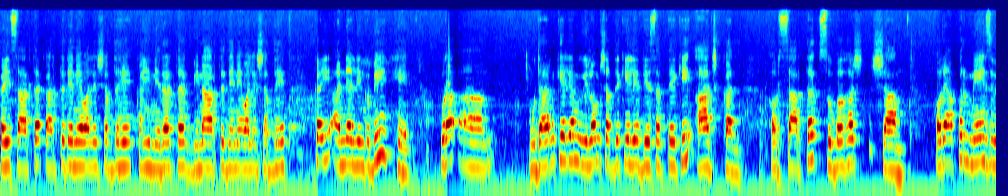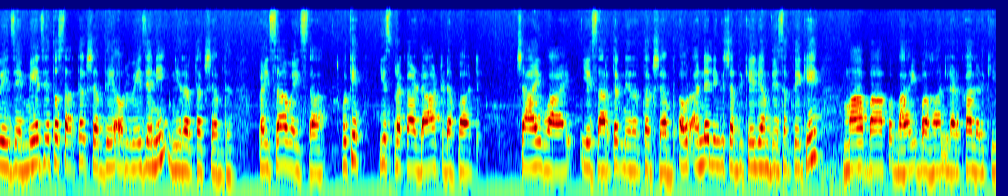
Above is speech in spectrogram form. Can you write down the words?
कई सार्थक अर्थ देने वाले शब्द है, कई निरर्थक बिना अर्थ देने वाले शब्द है, कई अन्य लिंग भी है। पूरा उदाहरण के लिए हम विलोम शब्द के लिए दे सकते हैं कि आज कल और सार्थक सुबह शाम। और यहाँ पर मेज वेज है मेज है तो सार्थक शब्द है और वेज यानी निरर्थक शब्द पैसा वैसा ओके इस प्रकार डांट डपट चाय वाय ये सार्थक निरर्थक शब्द और अन्य लिंग शब्द के लिए हम दे सकते हैं कि माँ बाप भाई बहन लड़का लड़की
